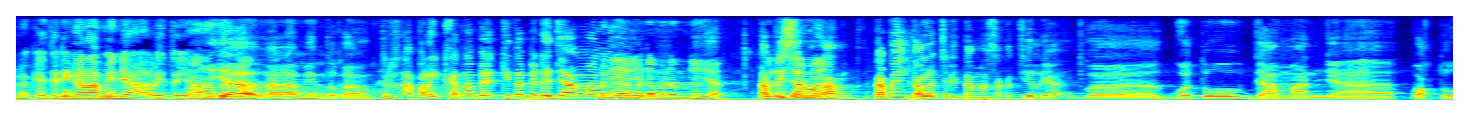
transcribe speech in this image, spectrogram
Oke, jadi ngalamin ya hal itu ya. iya, ngalamin tuh Kang. Terus apalagi karena be- kita beda zaman Benar, nih. benar, benar, benar. Iya, tapi Beda seru zaman. Kang. Tapi kalau cerita masa kecil ya, gue gue tuh zamannya waktu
